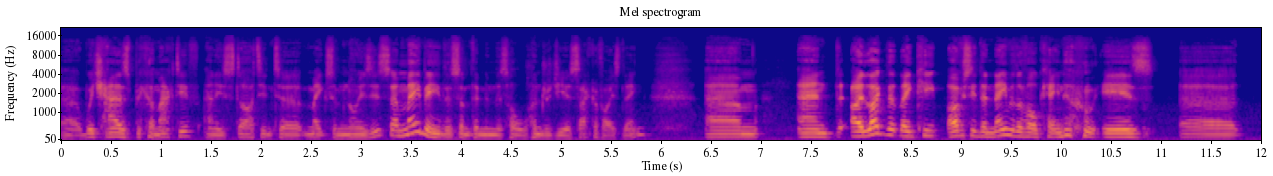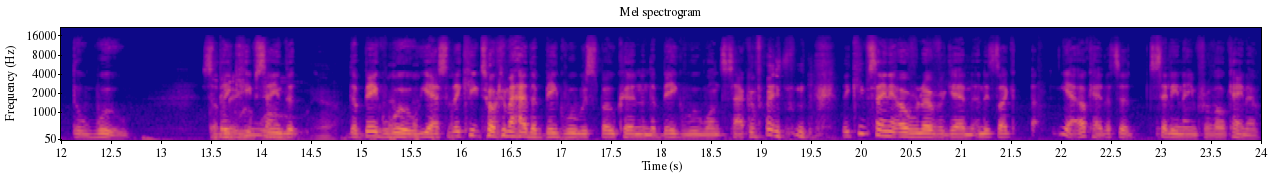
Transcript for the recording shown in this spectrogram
uh, which has become active and is starting to make some noises. So maybe there's something in this whole hundred year sacrifice thing. Um, and I like that they keep obviously the name of the volcano is uh, the Woo. So The they keep saying that yeah. the big woo, yeah. So they keep talking about how the big woo was spoken and the big woo wants sacrifice. they keep saying it over and over again, and it's like, uh, yeah, okay, that's a silly name for a volcano.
